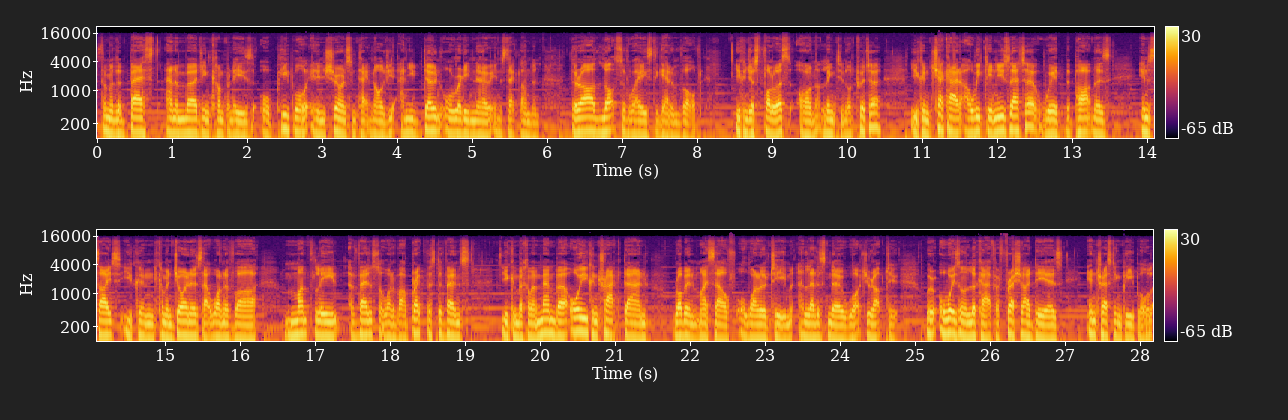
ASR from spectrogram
some of the best and emerging companies or people in insurance and technology, and you don't already know Instech London, there are lots of ways to get involved. You can just follow us on LinkedIn or Twitter. You can check out our weekly newsletter with the partners' insights. You can come and join us at one of our monthly events or one of our breakfast events. You can become a member, or you can track down Robin, myself, or one of the team and let us know what you're up to. We're always on the lookout for fresh ideas, interesting people,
